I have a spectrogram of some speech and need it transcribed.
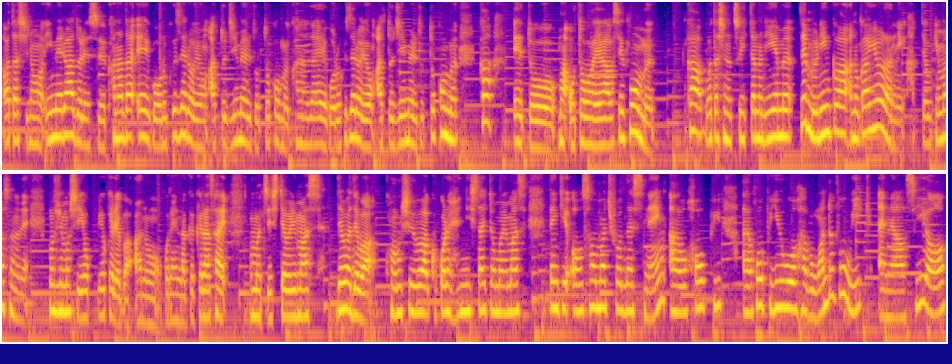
私の E メールアドレス、カナダ英語 604.gmail.com、カナダ英語 604.gmail.com か、えっ、ー、と、まあ、お問い合わせフォームか、私の Twitter の DM、全部リンクはあの概要欄に貼っておきますので、もしもしよよければあのご連絡ください。お待ちしております。ではでは、今週はここら辺にしたいと思います。Thank you all so much for listening. I hope you, I hope you will have a wonderful week and I'll see you all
